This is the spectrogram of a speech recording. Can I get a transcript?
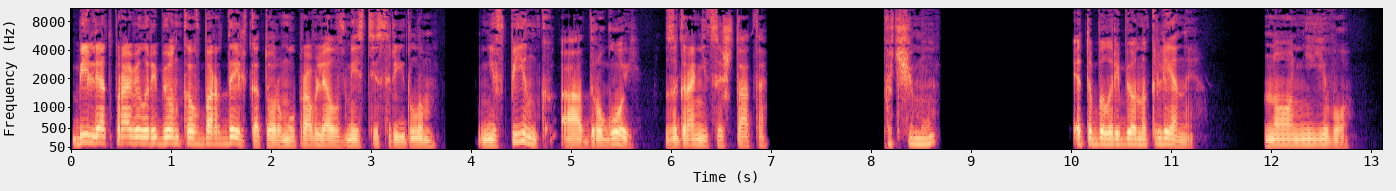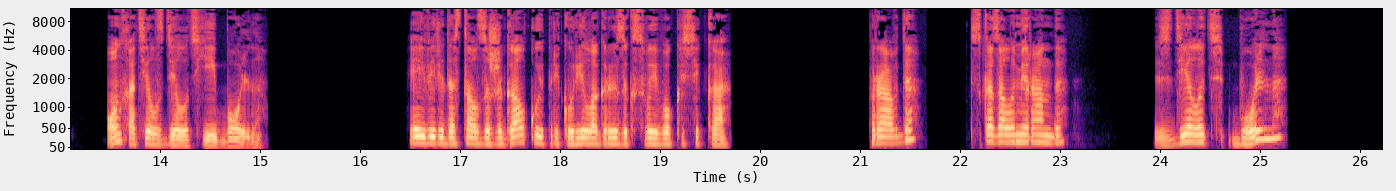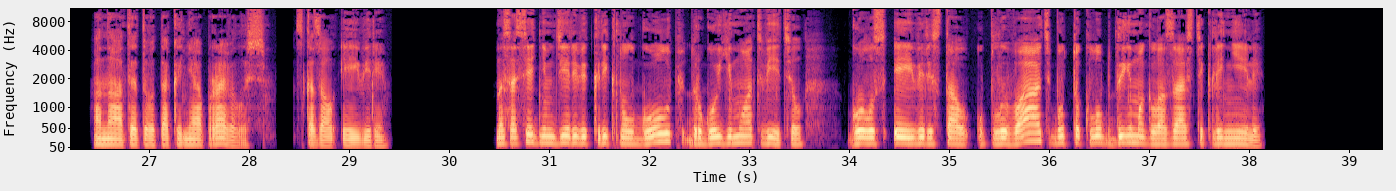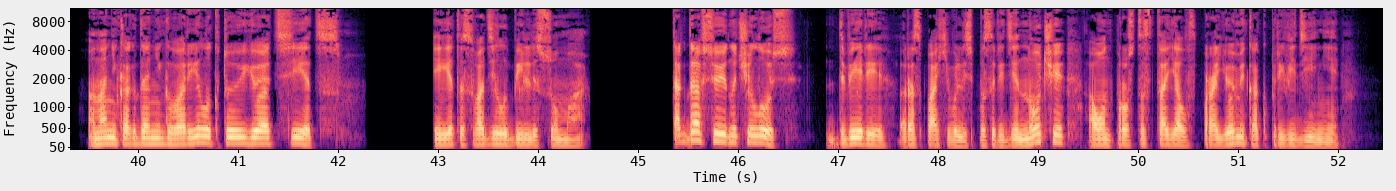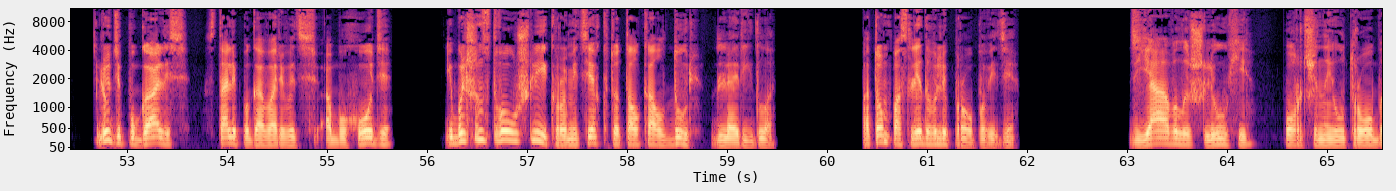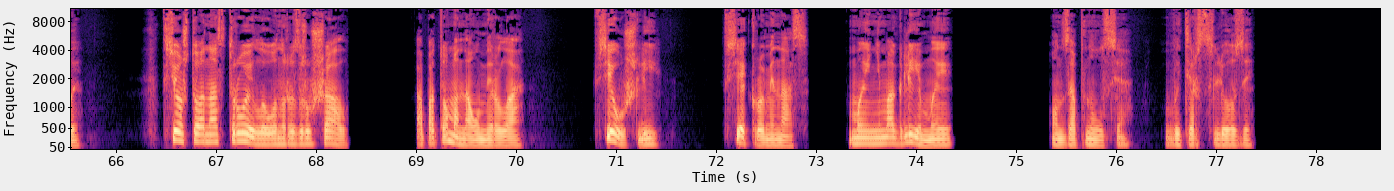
Билли отправил ребенка в бордель, которым управлял вместе с Ридлом. Не в Пинг, а другой, за границей штата. Почему? Это был ребенок Лены, но не его. Он хотел сделать ей больно. Эйвери достал зажигалку и прикурил огрызок своего косяка. «Правда?» — сказала Миранда. «Сделать больно?» «Она от этого так и не оправилась», — сказал Эйвери. На соседнем дереве крикнул голубь, другой ему ответил — Голос Эйвери стал уплывать, будто клуб дыма, глаза остекленели. Она никогда не говорила, кто ее отец, и это сводило Билли с ума. Тогда все и началось. Двери распахивались посреди ночи, а он просто стоял в проеме, как привидение. Люди пугались, стали поговаривать об уходе, и большинство ушли, кроме тех, кто толкал дурь для Ридла. Потом последовали проповеди. Дьяволы, шлюхи, порченные утробы. Все, что она строила, он разрушал. А потом она умерла. Все ушли. Все, кроме нас. Мы не могли, мы... Он запнулся, вытер слезы.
